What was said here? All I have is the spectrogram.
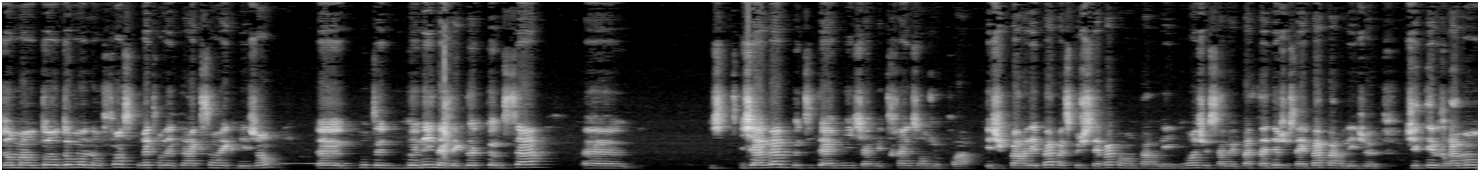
dans, dans, mon enfance pour être en interaction avec les gens. Euh, pour te donner une anecdote comme ça, euh, j'avais un petit ami, j'avais 13 ans, je crois, et je parlais pas parce que je savais pas comment parler. Moi, je savais pas, c'est-à-dire, je savais pas parler. Je, j'étais vraiment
